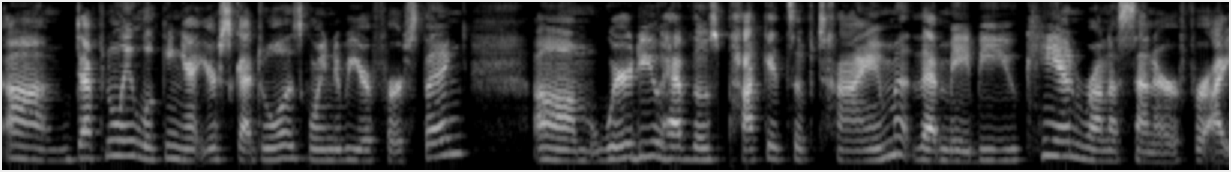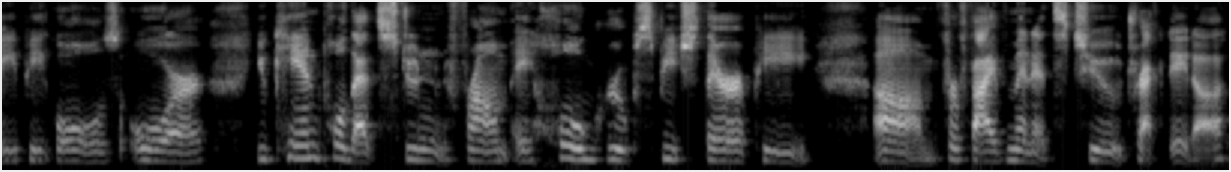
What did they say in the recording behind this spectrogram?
um, definitely looking at your schedule is going to be your first thing. Um, where do you have those pockets of time that maybe you can run a center for IEP goals, or you can pull that student from a whole group speech therapy um, for five minutes to track data?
